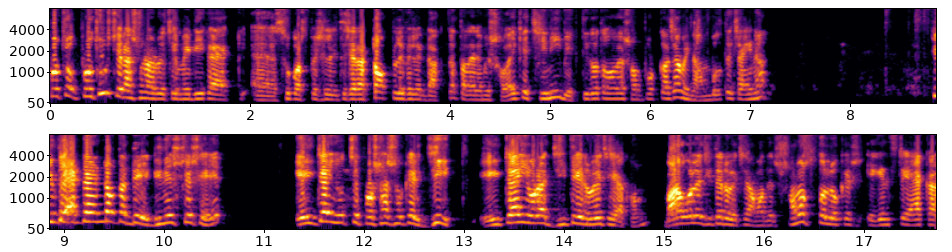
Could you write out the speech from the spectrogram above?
প্রচুর চেনাশোনা রয়েছে মেডিকা এক সুপার স্পেশালিটি যারা টপ লেভেলের ডাক্তার, তাদের আমি সবাইকে চিনি, ব্যক্তিগতভাবে সম্পর্ক আছে, আমি নাম বলতে চাই না। কিন্তু at the end of the day দিনের শেষে, এইটাই হচ্ছে প্রশাসকের জিত। এইটাই ওরা জিতে রয়েছে এখন। বারো গোলে জিতে রয়েছে আমাদের সমস্ত লোকের এগেনস্টে একা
